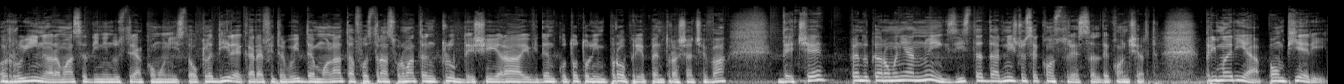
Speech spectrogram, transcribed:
ruină rămasă din industria comunistă. O clădire care ar fi trebuit demolată a fost transformată în club, deși era evident cu totul improprie pentru așa ceva. De ce? Pentru că în România nu există, dar nici nu se construiesc săl de concert. Primăria, pompierii,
